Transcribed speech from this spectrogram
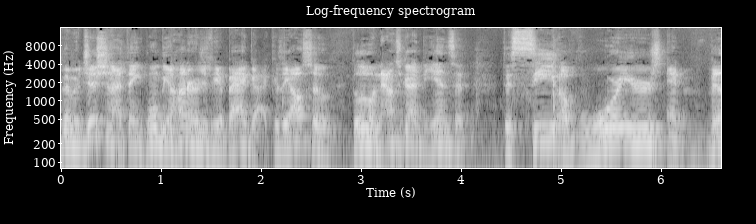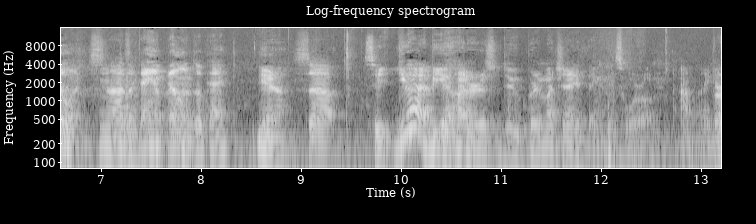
the magician, I think, won't be a hunter, he'll just be a bad guy. Because they also, the little announcer guy at the end said, the sea of warriors and villains. And I was mm-hmm. like, damn, villains, okay. Yeah. So, So you gotta be a hunter just to do pretty much anything in this world. I'm like, Or,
